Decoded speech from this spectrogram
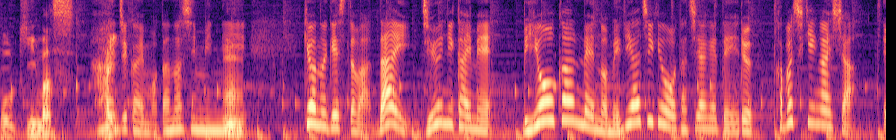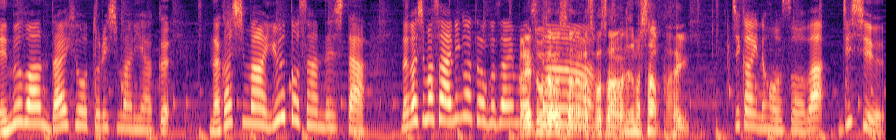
おきます。はい、次回もお楽しみに、うん。今日のゲストは第12回目美容関連のメディア事業を立ち上げている株式会社 M1 代表取締役長島優斗さんでした。長島さんありがとうございました。ありがとうございました長島さん。ありがとうございまはい。次回の放送は次週。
